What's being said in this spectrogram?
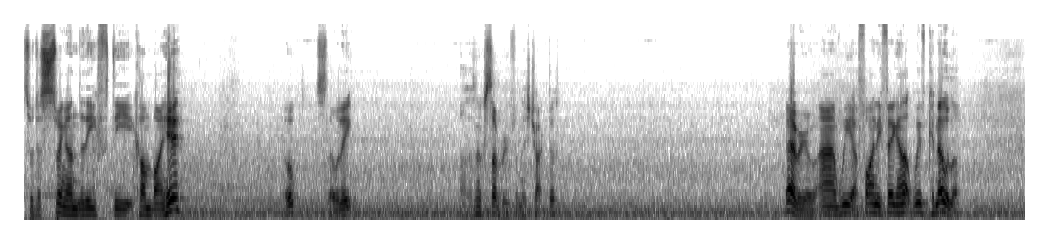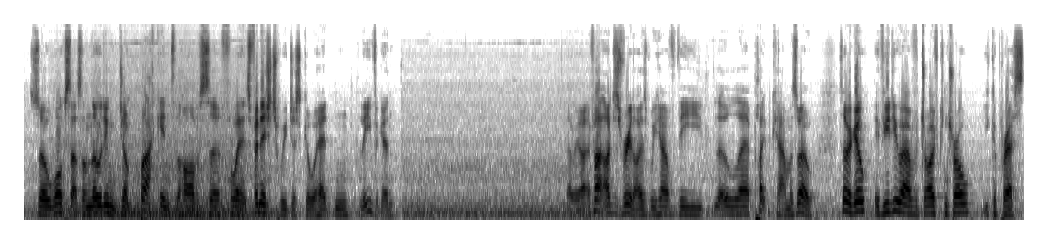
So we'll just swing underneath the combine here. Oh, slowly. Oh, there's no sunroof on this tractor. There we go, and we are finally filling up with canola. So once that's unloading, we jump back into the harvester. For when it's finished, we just go ahead and leave again. There we are. In fact, I just realised we have the little uh, pipe cam as well. So there we go. If you do have a drive control, you can press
